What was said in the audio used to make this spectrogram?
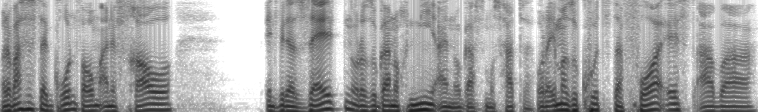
oder was ist der Grund, warum eine Frau entweder selten oder sogar noch nie einen Orgasmus hatte oder immer so kurz davor ist, aber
